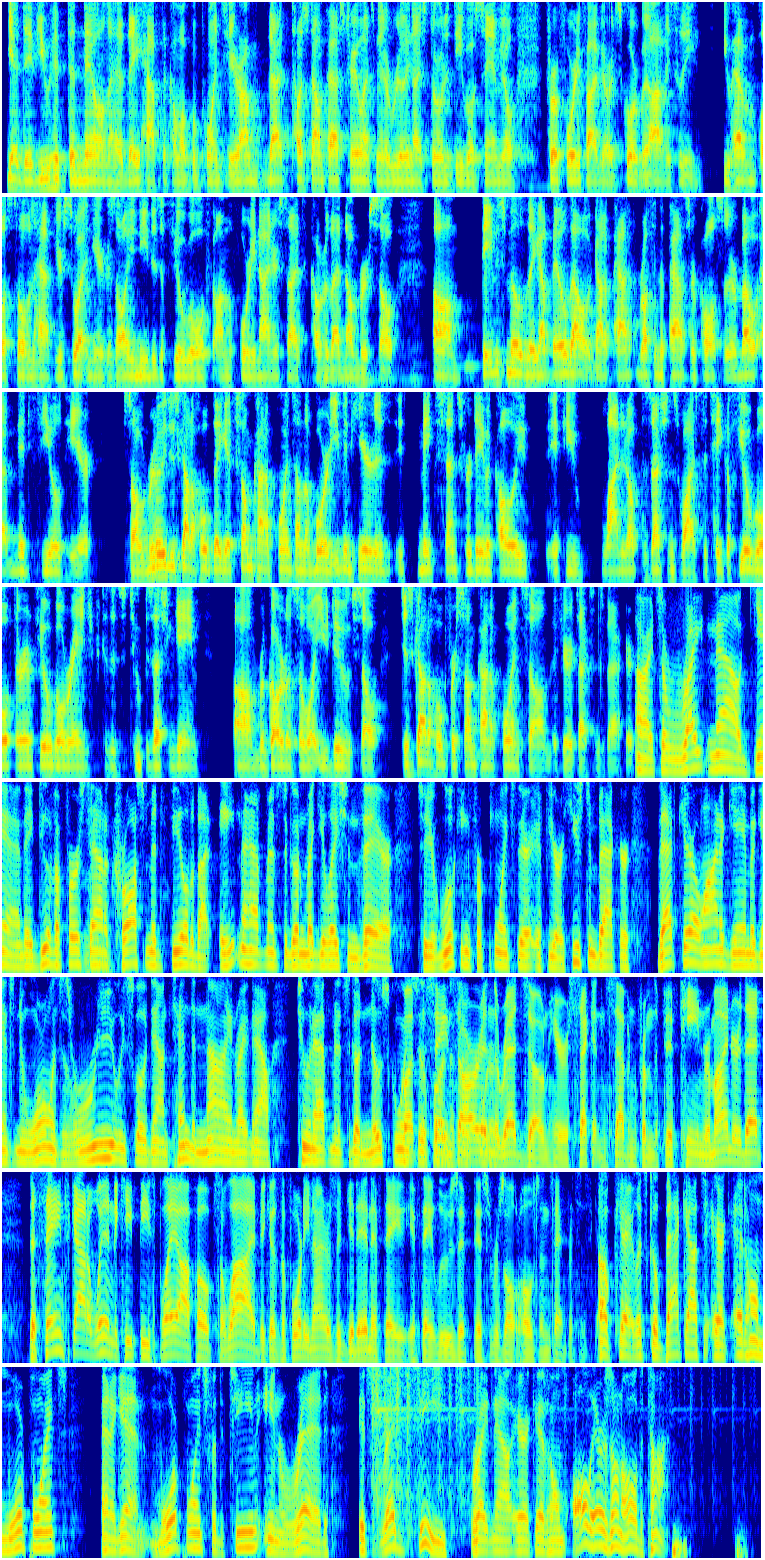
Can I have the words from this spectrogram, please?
Yeah, Dave, you hit the nail on the head. They have to come up with points here. Um, that touchdown pass, Trey Lance made a really nice throw to Deebo Samuel for a 45 yard score. But obviously, you have them plus 12 and a half. You're sweating here because all you need is a field goal on the 49ers side to cover that number. So, um, Davis Mills, they got bailed out, got a pass, roughing the passer call. So they're about at midfield here. So really just got to hope they get some kind of points on the board. Even here, is it makes sense for David Culley if you line it up possessions wise to take a field goal if they're in field goal range because it's a two possession game, um, regardless of what you do. So just got to hope for some kind of points um, if you're a Texans backer. All right, so right now, again, they do have a first down across midfield, about eight and a half minutes to go in regulation there. So you're looking for points there if you're a Houston backer. That Carolina game against New Orleans is really slowed down, 10 to 9 right now. Two and a half minutes ago, no scoring But so the far. Saints in the are in the red zone here, second and seven from the 15. Reminder that the Saints got to win to keep these playoff hopes alive because the 49ers would get in if they if they lose if this result holds in San Francisco. Okay, let's go back out to Eric Edholm. More points. And again, more points for the team in red. It's Red Sea right now, Eric Edholm. All Arizona all the time.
